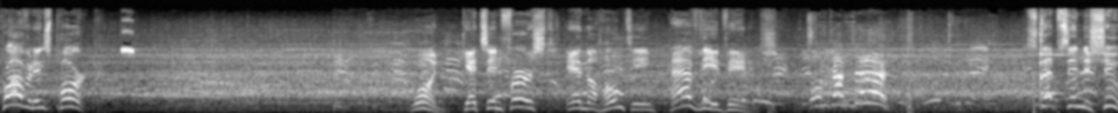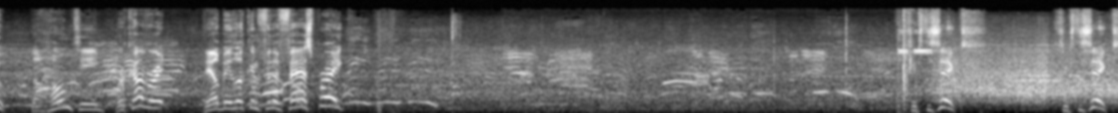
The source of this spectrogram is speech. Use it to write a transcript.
Providence Park. One gets in first, and the home team have the advantage. Steps in to shoot. The home team recover it. They'll be looking for the fast break. Sixty-six. Sixty-six.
